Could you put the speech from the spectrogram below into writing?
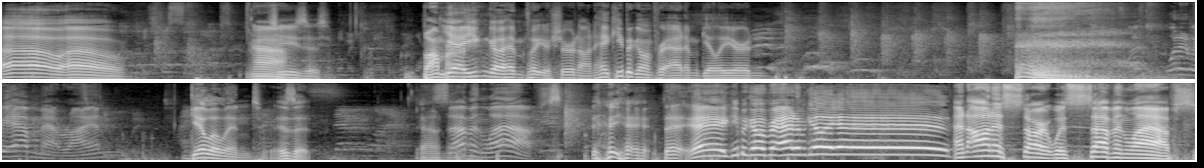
oh, oh. Ah, Jesus. bummer. Yeah, you can go ahead and put your shirt on. Hey, keep it going for Adam Gilliard. What did we have him at, Ryan? Gilliland, is it? Oh, no. Seven laughs. yeah, th- hey, keep it going for Adam Gilliland. An honest start with seven laughs,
